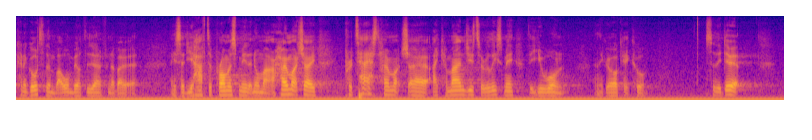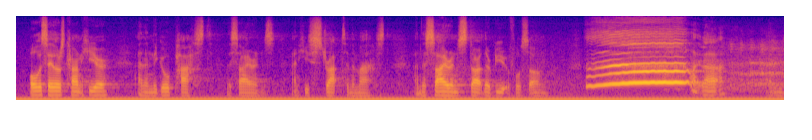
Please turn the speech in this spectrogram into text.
kind of go to them, but I won't be able to do anything about it. And he said, You have to promise me that no matter how much I protest, how much uh, I command you to release me, that you won't. And they go, Okay, cool. So they do it. All the sailors can't hear, and then they go past the sirens and he's strapped to the mast. And the sirens start their beautiful song. Ah, like that. And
